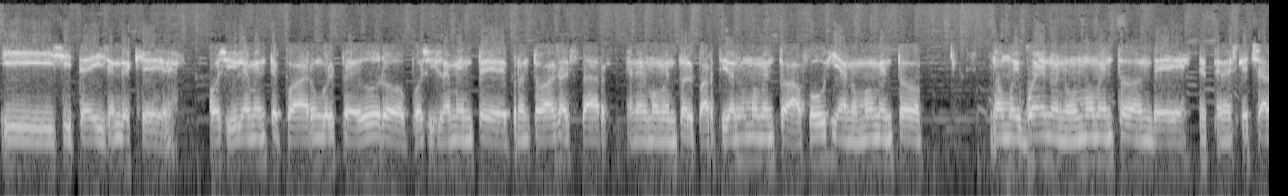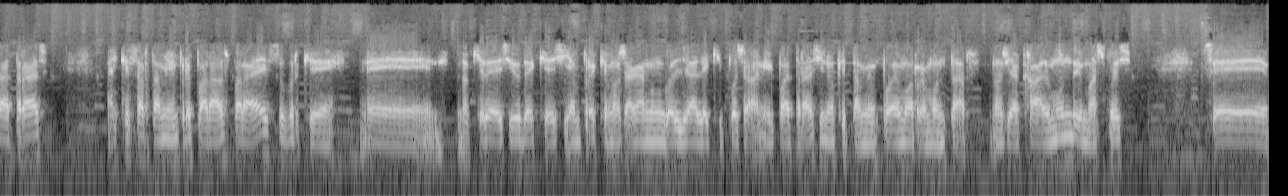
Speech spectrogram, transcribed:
Y si te dicen de que posiblemente pueda dar un golpe duro, posiblemente de pronto vas a estar en el momento del partido, en un momento de afugia, en un momento no muy bueno, en un momento donde te tenés que echar atrás, hay que estar también preparados para esto, porque eh, no quiere decir de que siempre que nos hagan un gol ya el equipo se va a ir para atrás, sino que también podemos remontar, no se acaba el mundo y más pues se,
